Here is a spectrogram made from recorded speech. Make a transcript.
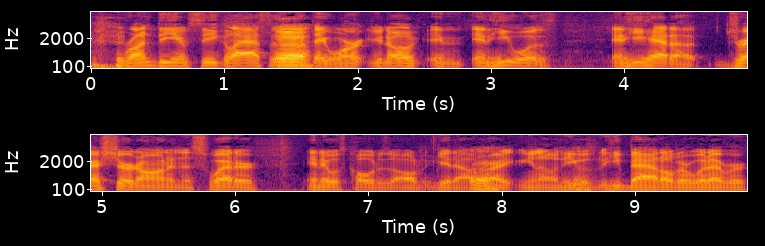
Run DMC glasses, Yeah. but they weren't. You know, and and he was, and he had a dress shirt on and a sweater, and it was cold as all to get out, Yeah. right? You know, and he was he battled or whatever.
